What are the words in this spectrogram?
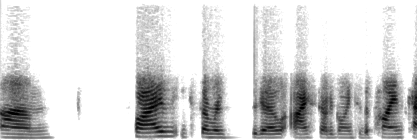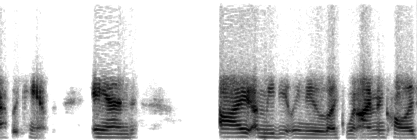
um, five summers ago, I started going to the Pines Catholic Camp, and I immediately knew like when I'm in college,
